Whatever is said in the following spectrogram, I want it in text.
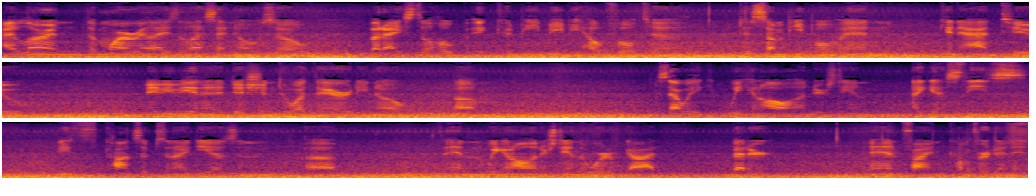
I learn, the more I realize, the less I know. So, but I still hope it could be maybe helpful to to some people and can add to maybe be an addition to what they already know. Um, so that way we can all understand, I guess, these these concepts and ideas, and uh, and we can all understand the Word of God better and find comfort in it.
